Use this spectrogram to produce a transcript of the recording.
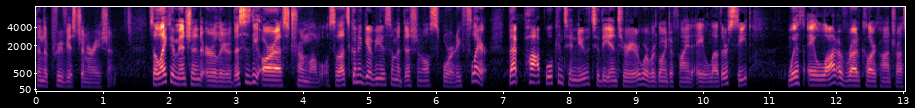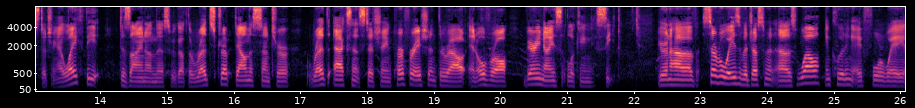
than the previous generation. So like I mentioned earlier, this is the RS trim level. So that's going to give you some additional sporty flair. That pop will continue to the interior where we're going to find a leather seat with a lot of red color contrast stitching. I like the design on this. We've got the red strip down the center, red accent stitching, perforation throughout, and overall very nice looking seat. You're going to have several ways of adjustment as well, including a four-way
